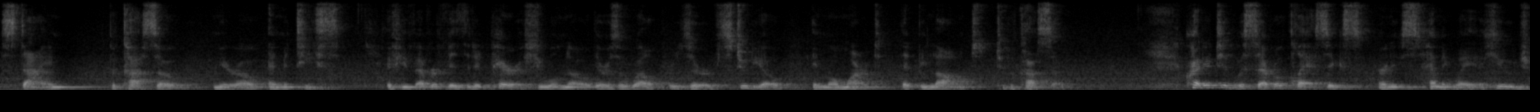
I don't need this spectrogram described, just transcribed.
Stein, Picasso, Miro, and Matisse. If you've ever visited Paris, you will know there is a well preserved studio in Montmartre that belonged to Picasso. Credited with several classics, Ernest Hemingway, a huge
